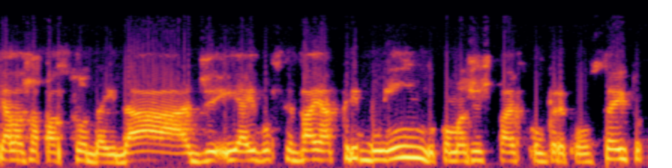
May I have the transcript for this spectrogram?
que ela já passou da idade, e aí você vai atribuindo, como a gente faz com preconceito,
